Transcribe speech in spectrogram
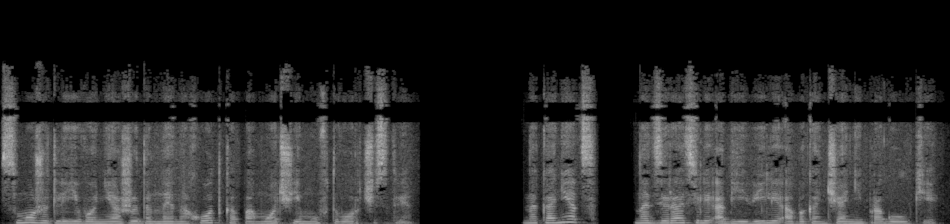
сможет ли его неожиданная находка помочь ему в творчестве. Наконец, надзиратели объявили об окончании прогулки —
